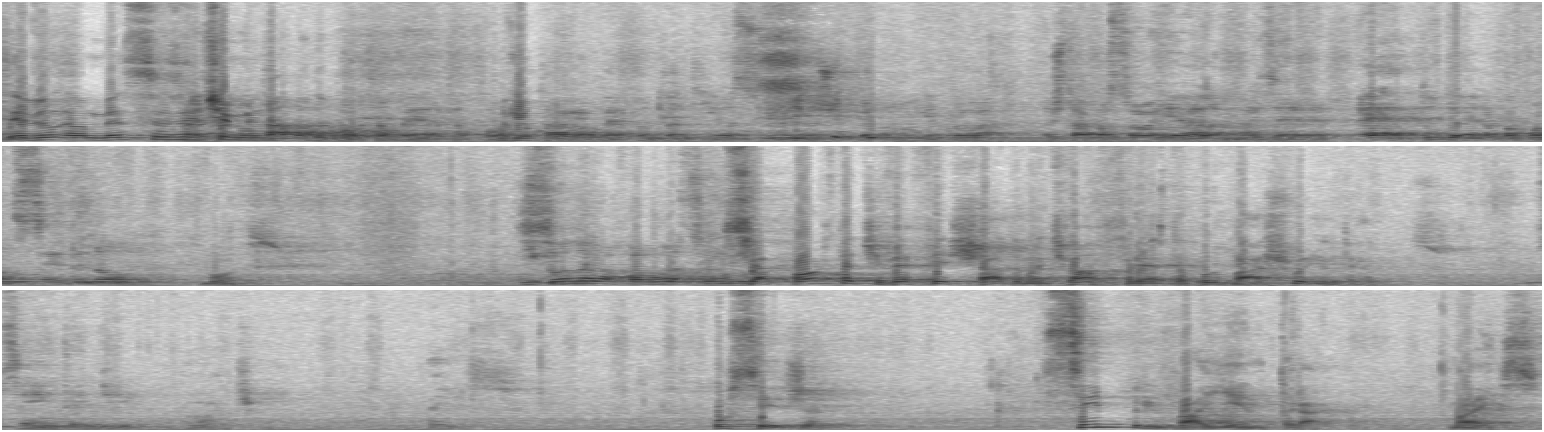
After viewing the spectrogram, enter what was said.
Teve o mesmo Mas eu não sentimento. estava de porta aberta, a porta estava aberta um tantinho assim, eu achei que ela não ia para lá. Eu estava só e ela, mas é, é tudo era para acontecer de novo. Moço, E quando ela falou assim, se a porta estiver fechada, mas tiver uma fresta por baixo, entra. sim, entendi. Ótimo. É isso. Ou seja, sempre vai entrar, mas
